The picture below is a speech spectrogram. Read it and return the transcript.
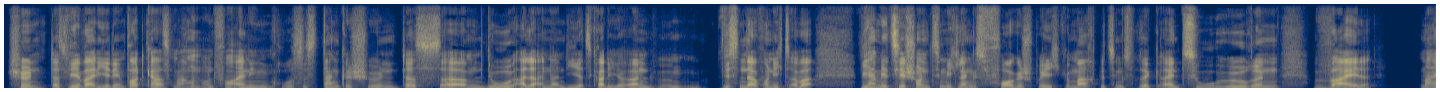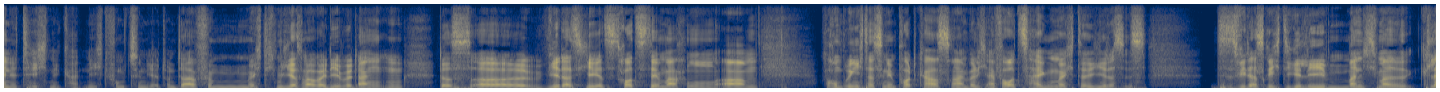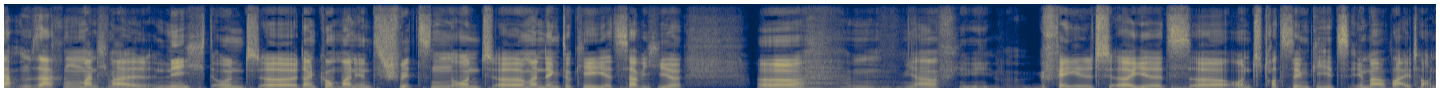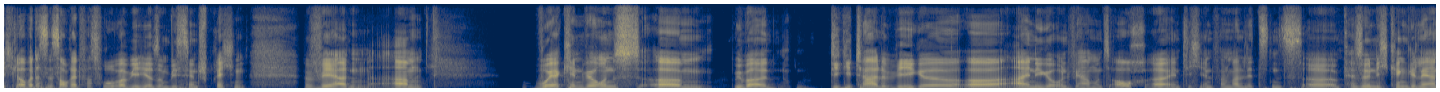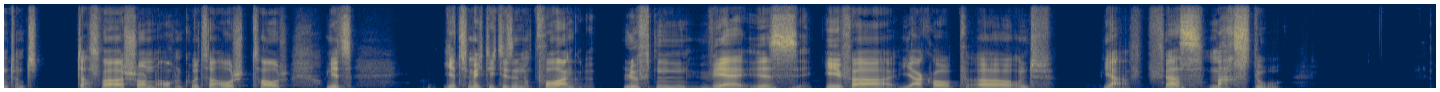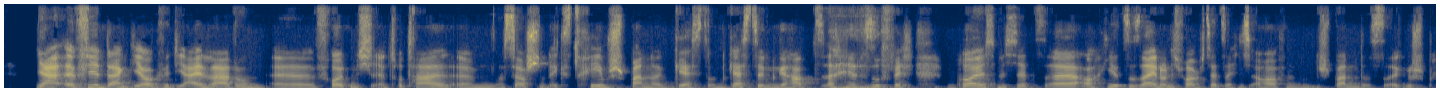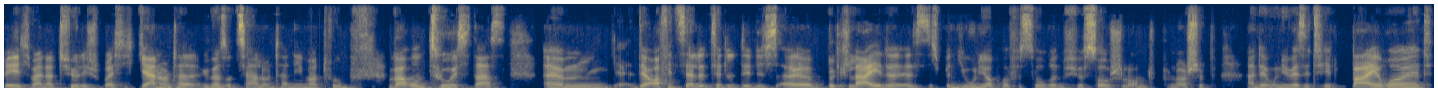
Schön, dass wir beide hier den Podcast machen und vor allen Dingen ein großes Dankeschön, dass ähm, du, alle anderen, die jetzt gerade hier hören, ähm, wissen davon nichts. Aber wir haben jetzt hier schon ein ziemlich langes Vorgespräch gemacht, beziehungsweise ein Zuhören, weil meine Technik hat nicht funktioniert. Und dafür möchte ich mich erstmal bei dir bedanken, dass äh, wir das hier jetzt trotzdem machen. Ähm, warum bringe ich das in den Podcast rein? Weil ich einfach auch zeigen möchte, hier, das ist das ist wie das richtige Leben. Manchmal klappen Sachen, manchmal nicht und äh, dann kommt man ins Schwitzen und äh, man denkt, okay, jetzt habe ich hier äh, ja gefailt äh, jetzt äh, und trotzdem geht's immer weiter. Und ich glaube, das ist auch etwas, worüber wir hier so ein bisschen sprechen werden. Ähm, woher kennen wir uns? Ähm, über digitale Wege äh, einige und wir haben uns auch äh, endlich irgendwann mal letztens äh, persönlich kennengelernt und das war schon auch ein kurzer Austausch. Und jetzt, jetzt möchte ich diesen Vorhang lüften. Wer ist Eva Jakob äh, und ja, was machst du? Ja, äh, vielen Dank, Georg, für die Einladung. Äh, freut mich äh, total. Ähm, du hast ja auch schon extrem spannende Gäste und Gästinnen gehabt. Insofern freue ich mich jetzt äh, auch hier zu sein und ich freue mich tatsächlich auch auf ein spannendes äh, Gespräch, weil natürlich spreche ich gerne unter, über soziale Unternehmertum. Warum tue ich das? Ähm, der offizielle Titel, den ich äh, bekleide, ist, ich bin Juniorprofessorin für Social Entrepreneurship an der Universität Bayreuth.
